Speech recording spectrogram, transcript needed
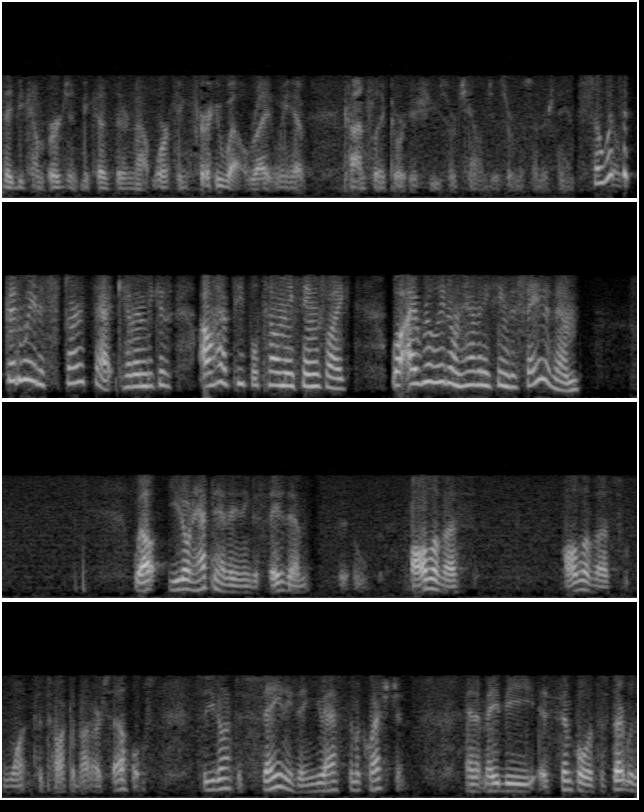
they become urgent because they're not working very well, right? And we have conflict or issues or challenges or misunderstandings. So what's a good way to start that, Kevin? Because I'll have people tell me things like, "Well, I really don't have anything to say to them." Well, you don't have to have anything to say to them. All of us all of us want to talk about ourselves. So you don't have to say anything. You ask them a question. And it may be as simple as to start with,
